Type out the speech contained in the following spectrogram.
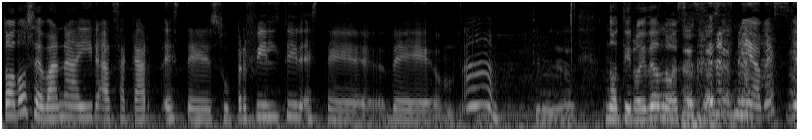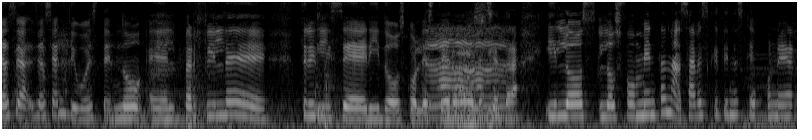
todos se van a ir a sacar este su perfil este de ah, Tiroideo. No, tiroideo no, ese es, mía, ¿ves? Ya se, ya se activó este. No, el perfil de triglicéridos, colesterol, ah, etcétera. Y los, los fomentan a, ¿sabes qué tienes que poner?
